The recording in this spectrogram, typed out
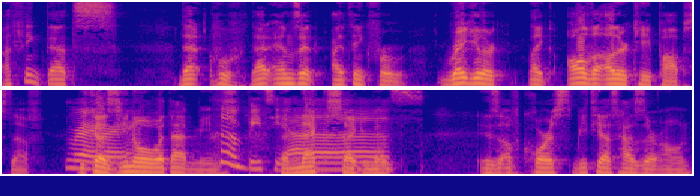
I think that's that. Whew, that ends it. I think for regular, like all the other K-pop stuff, Right, because you know what that means. BTS. The next segment is, of course, BTS has their own.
